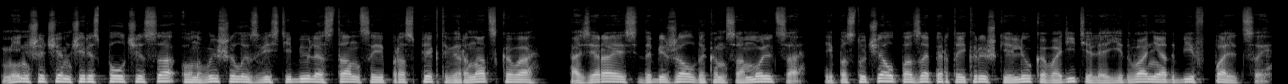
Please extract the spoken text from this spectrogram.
Меньше чем через полчаса он вышел из вестибюля станции проспект Вернадского, озираясь, добежал до комсомольца и постучал по запертой крышке люка водителя, едва не отбив пальцы.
